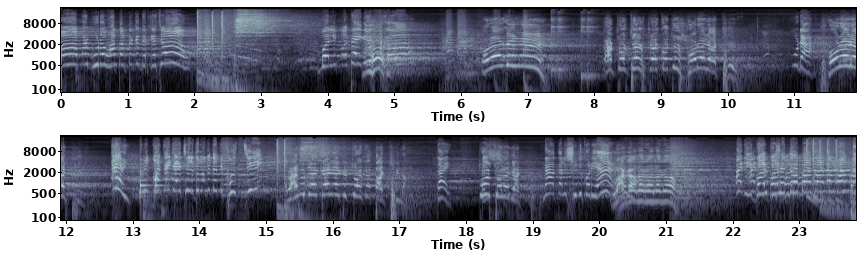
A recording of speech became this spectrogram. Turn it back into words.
ও আমার বুড়ো ভাতারটাকে দেখেছ? বলি কোথায় গেছো? ওরা গিন্নি, এত চেষ্টা করছি সরে যাচ্ছে। বুড়া সরে যাচ্ছে। এই তুমি কোথায় গেছিলে তোমাকে তো আমি খুঁজছি। আমি তো এখানে আছি, তোকে পাচ্ছি না। তাই? তুই চলে যাচ্ছে। না তাহলে শুরু করি হ্যাঁ? লাগা লাগা লাগা। আরে গল্প সে তো বানানো কথা।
